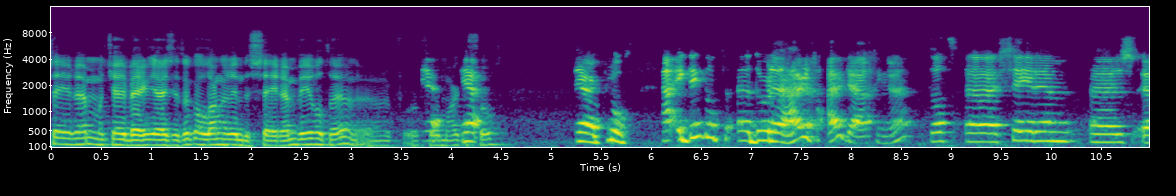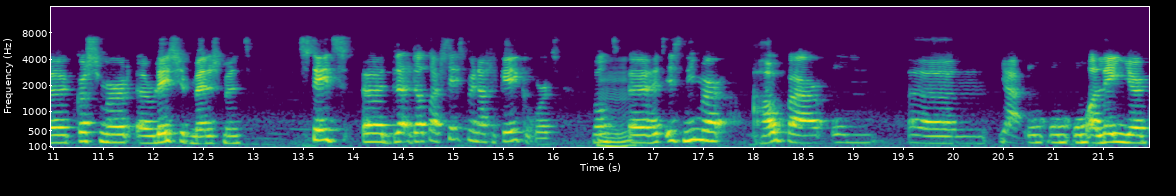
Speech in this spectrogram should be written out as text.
CRM, want jij, jij zit ook al langer in de CRM-wereld hè, eh, voor, ja, Microsoft. Ja, ja klopt. Ja, ik denk dat uh, door de huidige uitdagingen dat uh, CRM, Customer Relationship Management, steeds, dat daar steeds meer naar gekeken wordt. Want mm -hmm. het is niet meer houdbaar om, um, ja, om, om, om alleen je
